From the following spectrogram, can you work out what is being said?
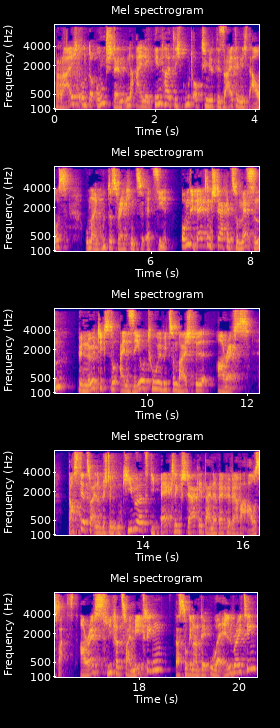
reicht unter Umständen eine inhaltlich gut optimierte Seite nicht aus, um ein gutes Ranking zu erzielen. Um die Backlink-Stärke zu messen, benötigst du ein SEO-Tool wie zum Beispiel RFs das dir zu einem bestimmten Keyword die Backlink-Stärke deiner Wettbewerber ausweist. RS liefert zwei Metriken, das sogenannte URL-Rating,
